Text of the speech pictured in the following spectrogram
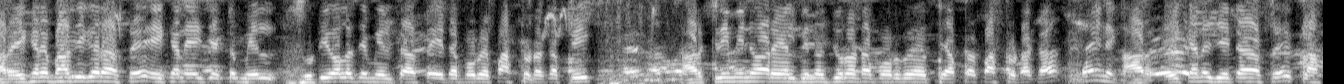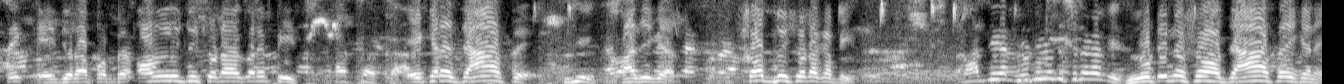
আর এখানে বাজিগার আছে এখানে এই যে একটা মেল ঝুটিওয়ালা যে মেলটা আছে এটা পড়বে পাঁচশো টাকা ফিক্স আর ক্রিমিনো আর এলবিনো জোড়াটা পড়বে হচ্ছে আপনার পাঁচশো টাকা। আর এখানে যেটা আছে ক্লাসিক এই জোড়া পড়বে অনলি দুইশো টাকা করে পিস আচ্ছা আচ্ছা। এখানে যা আছে জি। বাজিগার সব দুইশো টাকা পিস টাকা পিস লুটিনো সহ যা আছে এখানে।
